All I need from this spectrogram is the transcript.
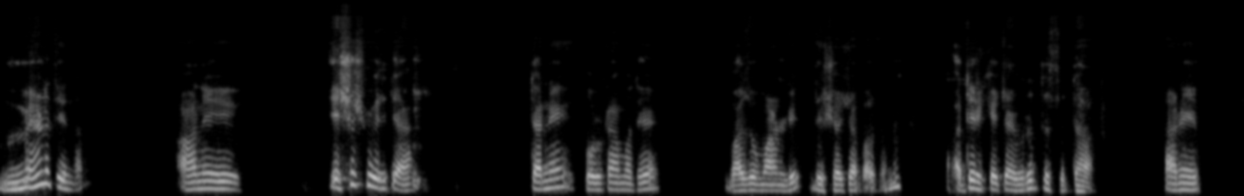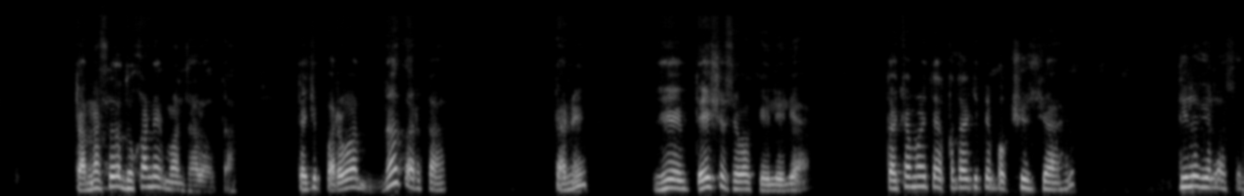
मेहनतीनं आणि यशस्वीरित्या त्याने कोर्टामध्ये बाजू मांडली देशाच्या बाजूने. अतिरेक्याच्या विरुद्ध सुद्धा. आणि त्यांना सुद्धा धोका निर्माण झाला होता. त्याची पर्वा न करता त्याने हे देशसेवा केलेली आहे. त्याच्यामुळे त्या कदाचित ते बक्षीस जे आहे दिलं गेलं असेल.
